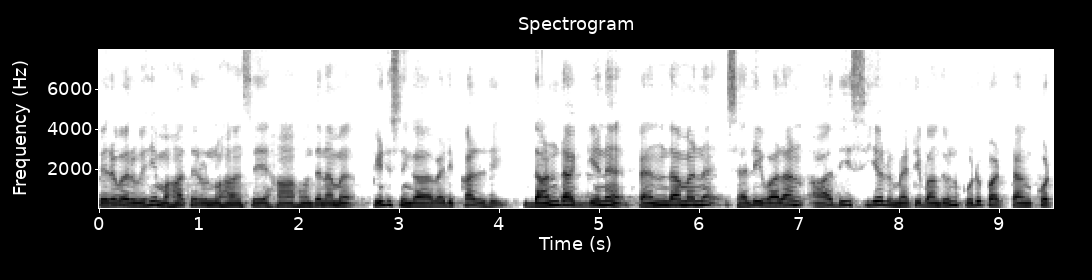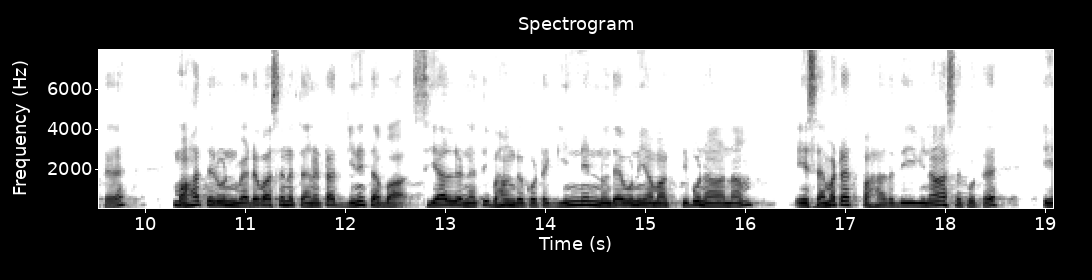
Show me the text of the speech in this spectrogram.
පෙරවරුෙහි මහතෙරුන් වහන්සේ හා හොඳ නම පිඬුසිඟා වැඩි කල්හි දණ්ඩක්ගෙන පැන් දමන සැලි වලන් ආදී සියලු මැටි බඳුන් කුඩුපට්ටම් කොට මහතෙරුන් වැඩවසන තැනටත් ගිනි තබා සියල්ල නැති භංග කොට ගින්නෙන් නොදැවුණු යමක් තිබුණා නම් ඒ සැමටත් පහර දී විනාශ කොට ඒ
